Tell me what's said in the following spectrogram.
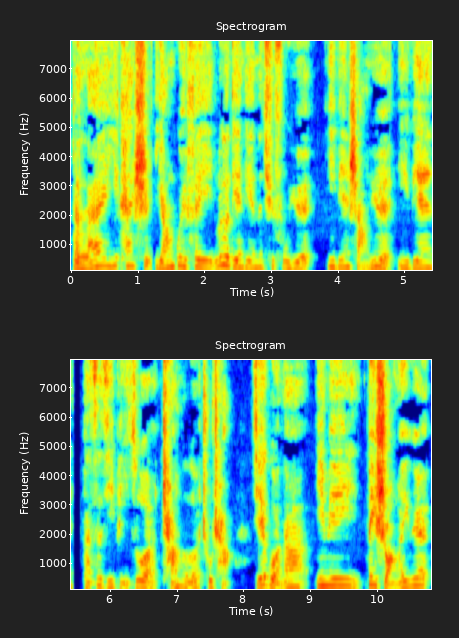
本来一开始杨贵妃乐颠颠的去赴约，一边赏月一边把自己比作嫦娥出场。结果呢，因为被爽了约，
